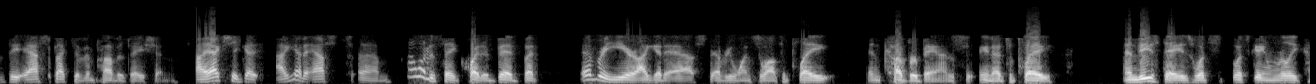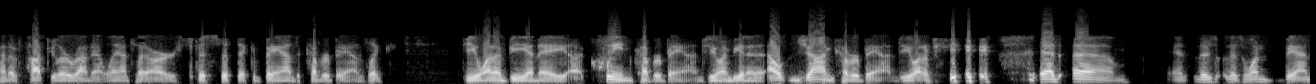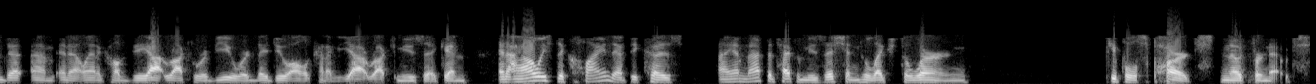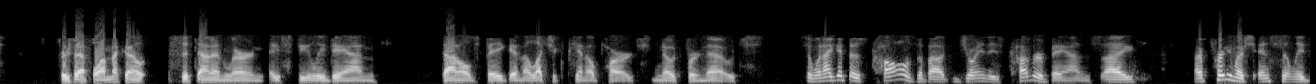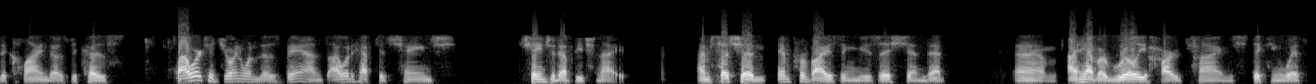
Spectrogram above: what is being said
the aspect of improvisation. I actually get I get asked um I want to say quite a bit, but every year I get asked every once in a while to play in cover bands, you know, to play and these days what's what's getting really kind of popular around Atlanta are specific band cover bands. Like do you want to be in a, a Queen cover band? Do you want to be in an Elton John cover band? Do you want to be and um and there's there's one band that um in Atlanta called the Yacht Rock Review where they do all kind of yacht rock music and and I always decline that because I am not the type of musician who likes to learn people's parts note for note. For example, I'm not going to sit down and learn a Steely Dan, Donald Fagen electric piano part note for note. So when I get those calls about joining these cover bands, I I pretty much instantly decline those because if I were to join one of those bands, I would have to change change it up each night. I'm such an improvising musician that um, I have a really hard time sticking with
